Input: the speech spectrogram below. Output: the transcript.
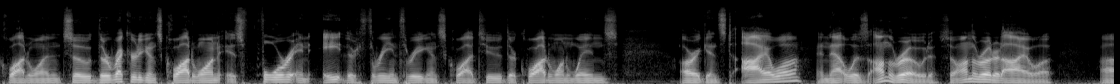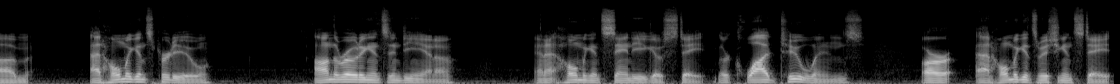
quad one. So their record against quad one is four and eight. They're three and three against quad two. Their quad one wins are against Iowa, and that was on the road. So on the road at Iowa, um, at home against Purdue, on the road against Indiana, and at home against San Diego State. Their quad two wins are at home against Michigan State,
